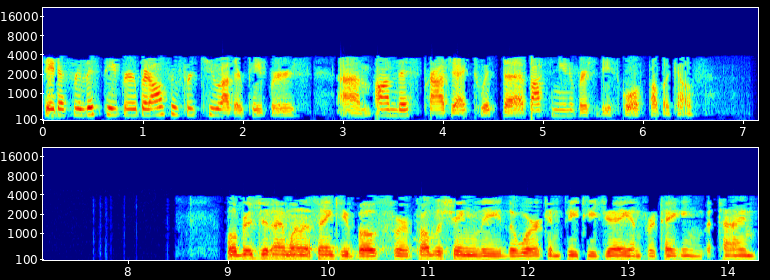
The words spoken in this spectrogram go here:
data for this paper, but also for two other papers um, on this project with the Boston University School of Public Health. Well, Brigid, I want to thank you both for publishing the, the work in PTJ and for taking the time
